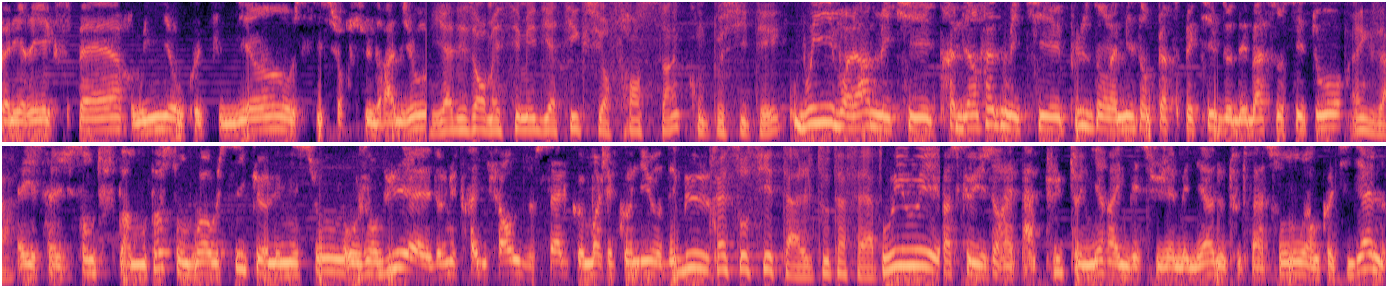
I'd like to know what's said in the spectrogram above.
Valérie Expert, oui, au quotidien, aussi sur Sud Radio. Il y a désormais ces médiatiques sur France 5 qu'on peut citer. Oui, voilà, mais qui est très bien faite, mais qui est plus dans la mise en perspective de débats sociétaux. Exact. Et s'agissant de Touche pas à mon poste, on voit aussi que l'émission aujourd'hui, elle est devenue très différente de celle que moi j'ai connue au début. Très sociétal, tout à fait. Oui, oui, parce qu'ils auraient pas pu tenir avec des sujets médias de toute façon en quotidienne.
